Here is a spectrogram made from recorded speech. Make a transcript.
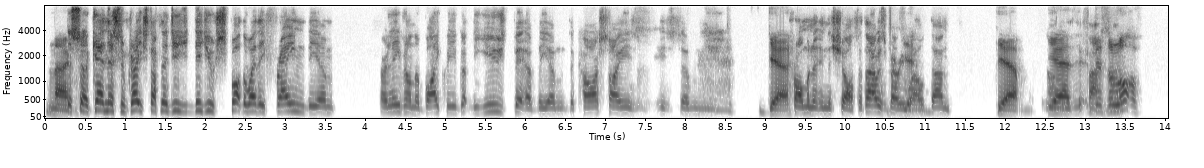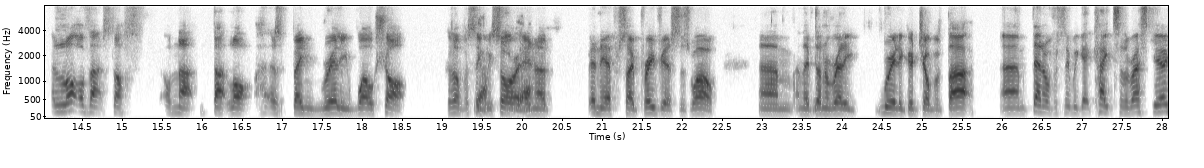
no. So again, there's some great stuff. Did you, did you spot the way they framed the um, or leaving on the bike where you've got the used bit of the um, the car sign is is um Yeah, prominent in the shot. I thought that was very Yeah. well done. yeah. yeah, the fat there's a lot of a lot of that stuff on that that lot has been really well shot because obviously Yeah, we saw it yeah. in a in the episode previous as well, um, and they've done a really really good job of that. Um, then obviously we get Kate to the rescue.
